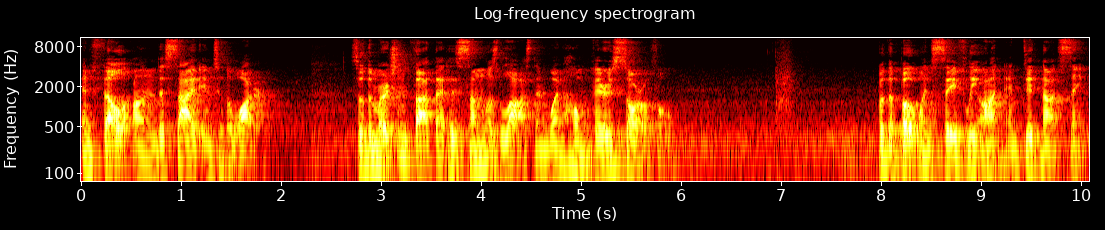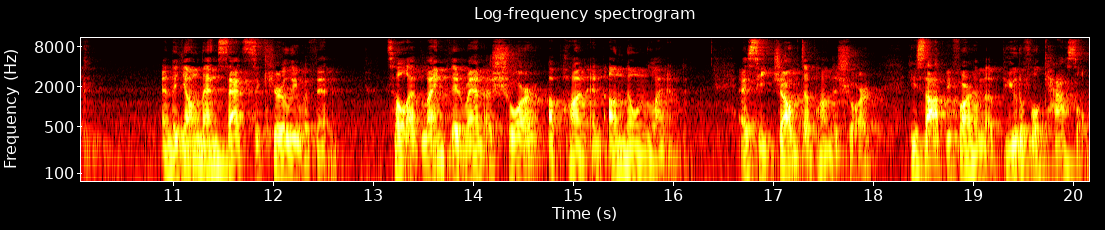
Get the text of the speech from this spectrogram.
and fell on the side into the water. So the merchant thought that his son was lost and went home very sorrowful. But the boat went safely on and did not sink. And the young man sat securely within, till at length they ran ashore upon an unknown land. As he jumped upon the shore, he saw before him a beautiful castle,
